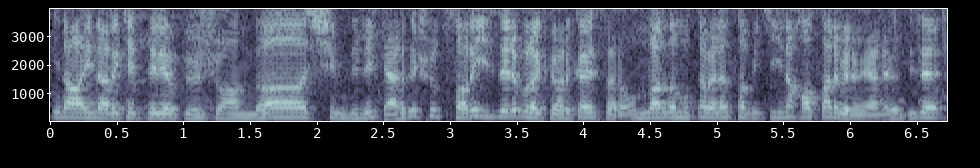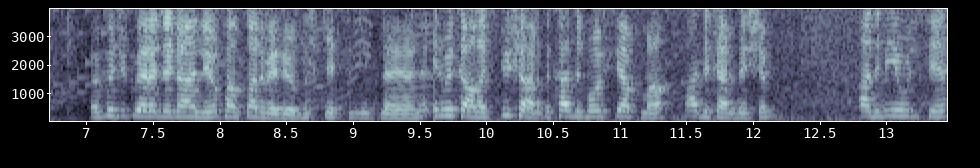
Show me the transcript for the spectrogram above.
Yine aynı hareketleri yapıyor şu anda şimdilik. Yerde şu sarı izleri bırakıyor arkadaşlar. Onlar da muhtemelen tabii ki yine hasar veriyor yani. Bize öpücük verecek hali yok hasar veriyordur kesinlikle yani. 20k'lık düş artık hadi boş yapma. Hadi kardeşim. Hadi bir ulti.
